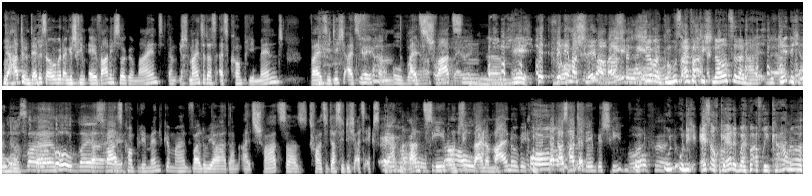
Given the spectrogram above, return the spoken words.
Der hat dem Dennis Auge dann geschrieben, ey, war nicht so gemeint. Ähm, ich meinte das als Kompliment, weil sie dich als, Ja, ja. ähm, Oh, weia. als Schwarzen, ähm, Hey, wird, wird immer schlimmer, weißt du? Stefan, du musst einfach die Schnauze dann halten. Das geht nicht anders. Ähm, oh, weia, das war als. Kompliment gemeint, weil du ja dann als Schwarzer quasi, dass sie dich als Experten Ey, ranziehen und deine Meinung. Ja, das hat er dem geschrieben wohl. Aufhören. Und, und ich esse auch gerne beim Afrikaner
